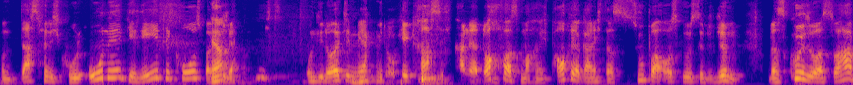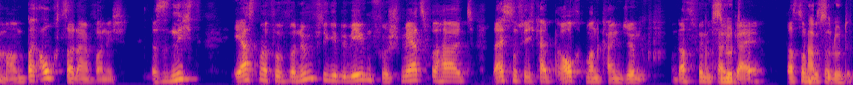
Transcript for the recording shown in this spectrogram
Und das finde ich cool. Ohne Geräte groß, weil ja. viele haben nichts. Und die Leute mhm. merken wieder, okay, krass, ich kann ja doch was machen. Ich brauche ja gar nicht das super ausgerüstete Gym. Und das ist cool, sowas zu haben. Aber man braucht es halt einfach nicht. Das ist nicht erstmal für vernünftige Bewegung, für Schmerzfreiheit, Leistungsfähigkeit braucht man kein Gym. Und das finde ich halt geil. Das so ein Absolut.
